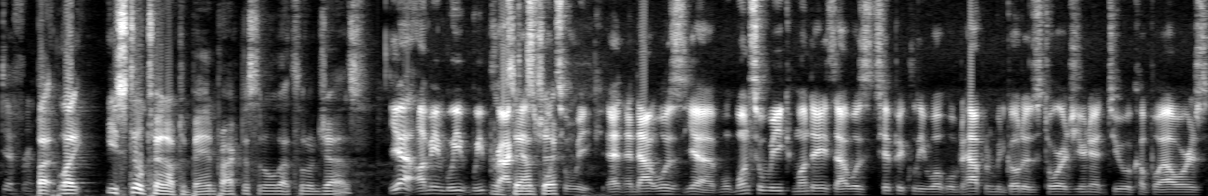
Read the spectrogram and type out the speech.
different But like, you still turn up to band practice and all that sort of jazz. Yeah, I mean, we, we sound practiced once a week, and, and that was yeah, once a week. Mondays, that was typically what would happen. We'd go to the storage unit, do a couple hours,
